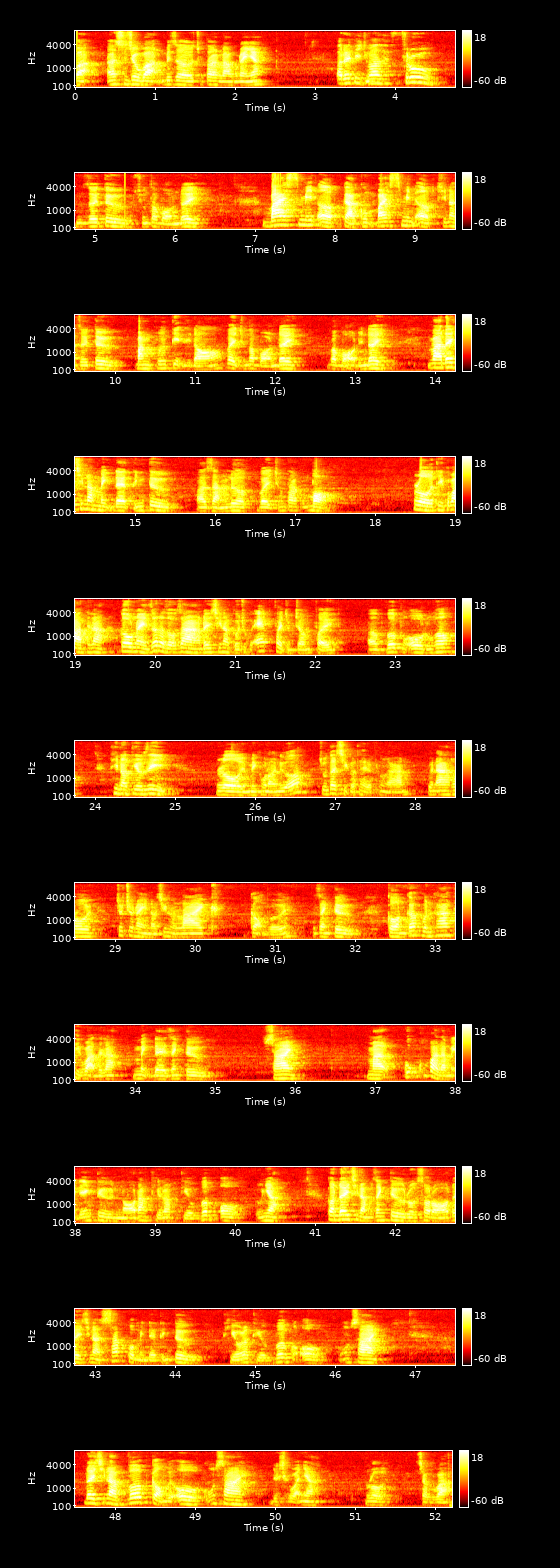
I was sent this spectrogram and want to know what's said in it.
Vâng bạn à, xin chào bạn. Bây giờ chúng ta làm cái này nhé ở đây thì chúng ta through giới từ chúng ta bỏ ở đây. By Smith up cả cụm by Smith up chính là giới từ bằng phương tiện gì đó. Vậy chúng ta bỏ ở đây và bỏ đến đây. Và đây chính là mệnh đề tính từ à, giản lược. Vậy chúng ta cũng bỏ. Rồi thì các bạn thấy là câu này rất là rõ ràng. Đây chính là cấu trúc s phải chấm chấm phải uh, verb o đúng không? Thì nó thiếu gì? Rồi, mình không nói nữa. Chúng ta chỉ có thể là phương án phương a thôi. Cho chỗ này nó chính là like cộng với danh từ. Còn các vân khác thì các bạn thấy là mệnh đề danh từ. Sai. Mà cũng không phải là mệnh đề danh từ, nó đang thiếu là thiếu vấp o, đúng nhỉ? Còn đây chỉ là một danh từ rồi sau đó đây chính là sắp của mệnh đề tính từ. Thiếu là thiếu verb của o, cũng sai. Đây chính là verb cộng với o, cũng sai. Được chưa các bạn nhỉ? Rồi, chào các bạn.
